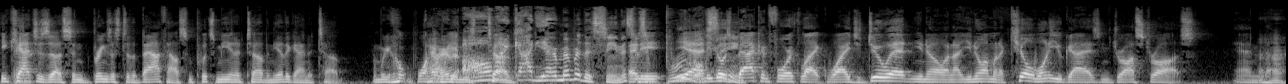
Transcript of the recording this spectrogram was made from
He catches us and brings us to the bathhouse and puts me in a tub and the other guy in a tub. And we go, why are we in these oh tubs? my god! Yeah, I remember this scene. This and is he, a brutal yeah, and he goes back and forth like, "Why'd you do it?" You know, and I, you know, I'm going to kill one of you guys and draw straws. And uh Uh-huh.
